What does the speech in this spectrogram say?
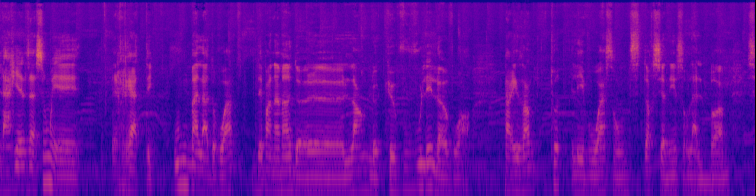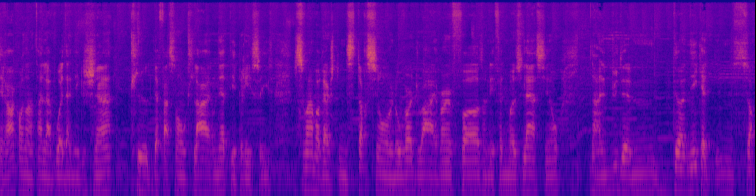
la réalisation est ratée ou maladroite, dépendamment de l'angle que vous voulez le voir. Par exemple, toutes les voix sont distorsionnées sur l'album. C'est rare qu'on entend la voix d'Annick Jean de façon claire, nette et précise. Souvent, on va rajouter une distorsion, un overdrive, un fuzz, un effet de modulation, dans le but de donner une sorte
